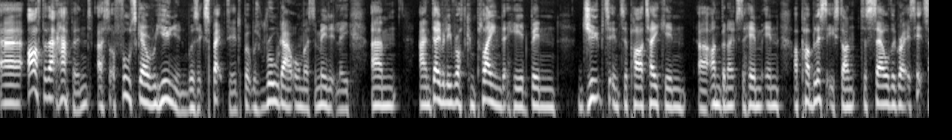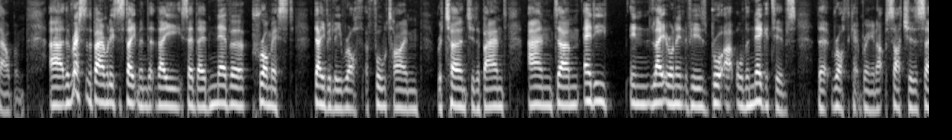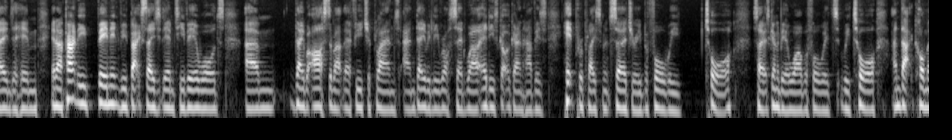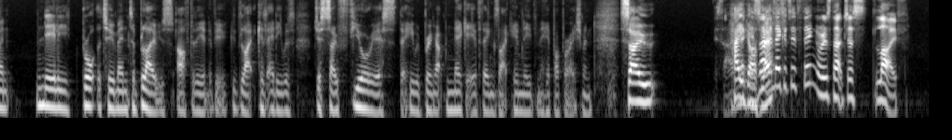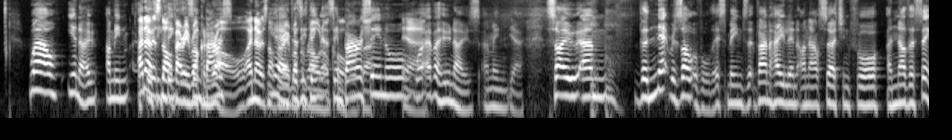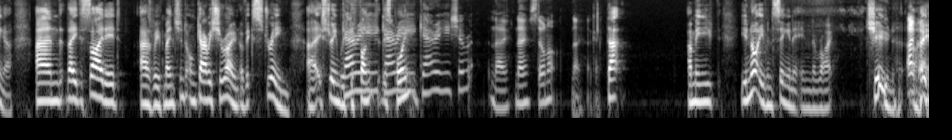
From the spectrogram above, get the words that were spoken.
Uh, after that happened, a sort of full-scale reunion was expected, but was ruled out almost immediately. Um, and David Lee Roth complained that he had been duped into partaking, uh, unbeknownst to him, in a publicity stunt to sell the greatest hits album. Uh, the rest of the band released a statement that they said they had never promised David Lee Roth a full-time return to the band, and um, Eddie in later on interviews brought up all the negatives that Roth kept bringing up, such as saying to him, you know, apparently being interviewed backstage at the MTV Awards, um, they were asked about their future plans, and David Lee Roth said, "Well, Eddie's got to go and have his hip replacement surgery before we tour, so it's going to be a while before we we tour." And that comment nearly brought the two men to blows after the interview, like because Eddie was just so furious that he would bring up negative things like him needing a hip operation. So Is that, Hagar's is that left. a negative thing or is that just life? Well, you know, I mean, I know it's not very rock and embarrass- roll. I know it's not yeah, very does rock he and roll. think or that's cool, but- embarrassing or yeah. whatever? Who knows? I mean, yeah. So um, the net result of all this means that Van Halen are now searching for another singer, and they decided, as we've mentioned, on Gary Cherone of Extreme. Uh, Extreme was Gary, defunct at this Gary, point. Gary Cherone. No, no, still not. No, okay. That, I mean, you you're not even singing it in the right tune. I know.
